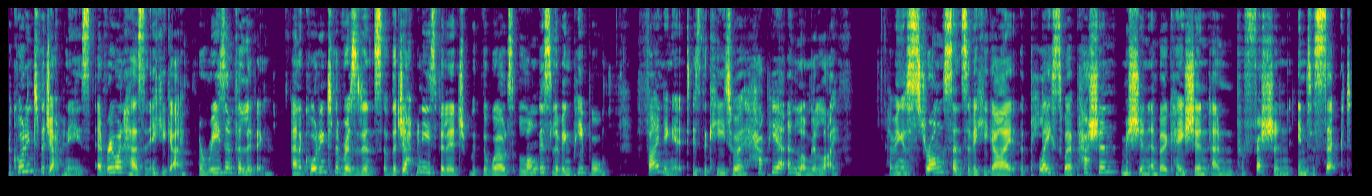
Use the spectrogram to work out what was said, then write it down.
According to the Japanese, everyone has an ikigai, a reason for living. And according to the residents of the Japanese village with the world's longest living people, finding it is the key to a happier and longer life. Having a strong sense of ikigai, the place where passion, mission, and vocation and profession intersect,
